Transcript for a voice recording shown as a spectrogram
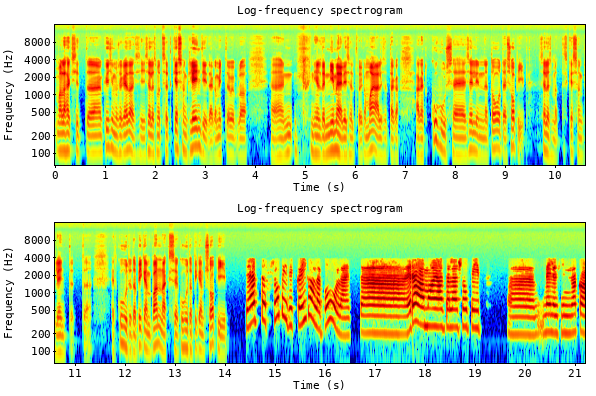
ma läheks siit uh, küsimusega edasi selles mõttes, et kes on kliendid, aga mitte võib-olla uh, nii-öelda nimeliselt või ka majaliselt, aga aga et kuhu see selline toode sobib, selles mõttes, kes on klient, et et kuhu teda pigem pannakse, kuhu ta pigem sobib tead, ta sobib ikka igale poole, et äh, eramajadele sobib äh,. meil on siin väga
